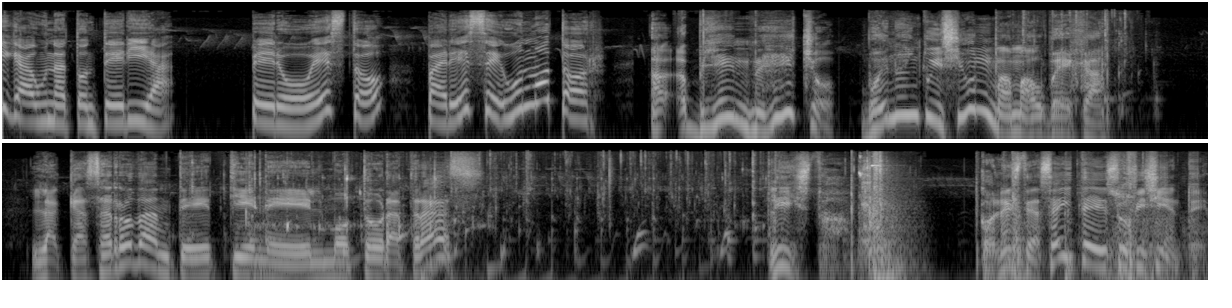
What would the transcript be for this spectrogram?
diga una tontería, pero esto parece un motor. Ah, bien hecho. Buena intuición, mamá oveja. La casa rodante tiene el motor atrás. Listo. Con este aceite es suficiente.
